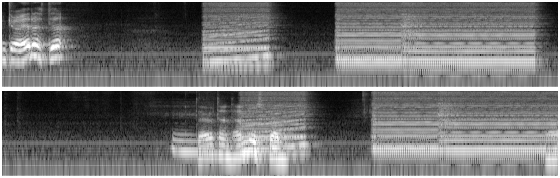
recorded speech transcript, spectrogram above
Greier er dette? Det er jo et Nintendo-spill. Ja.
